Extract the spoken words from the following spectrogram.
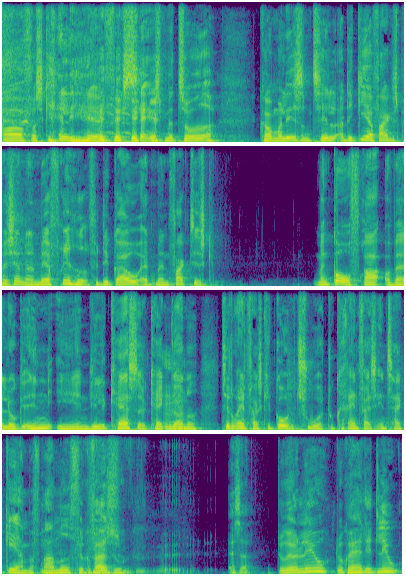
og forskellige øh, fixeringsmetoder kommer ligesom til, og det giver faktisk patienterne mere frihed, for det gør jo, at man faktisk man går fra at være lukket inde i en lille kasse og kan ikke mm. gøre noget, til du rent faktisk kan gå en tur. Du kan rent faktisk interagere med fremmede. Du kan faktisk, øh, altså, du kan jo leve, du kan have dit liv,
